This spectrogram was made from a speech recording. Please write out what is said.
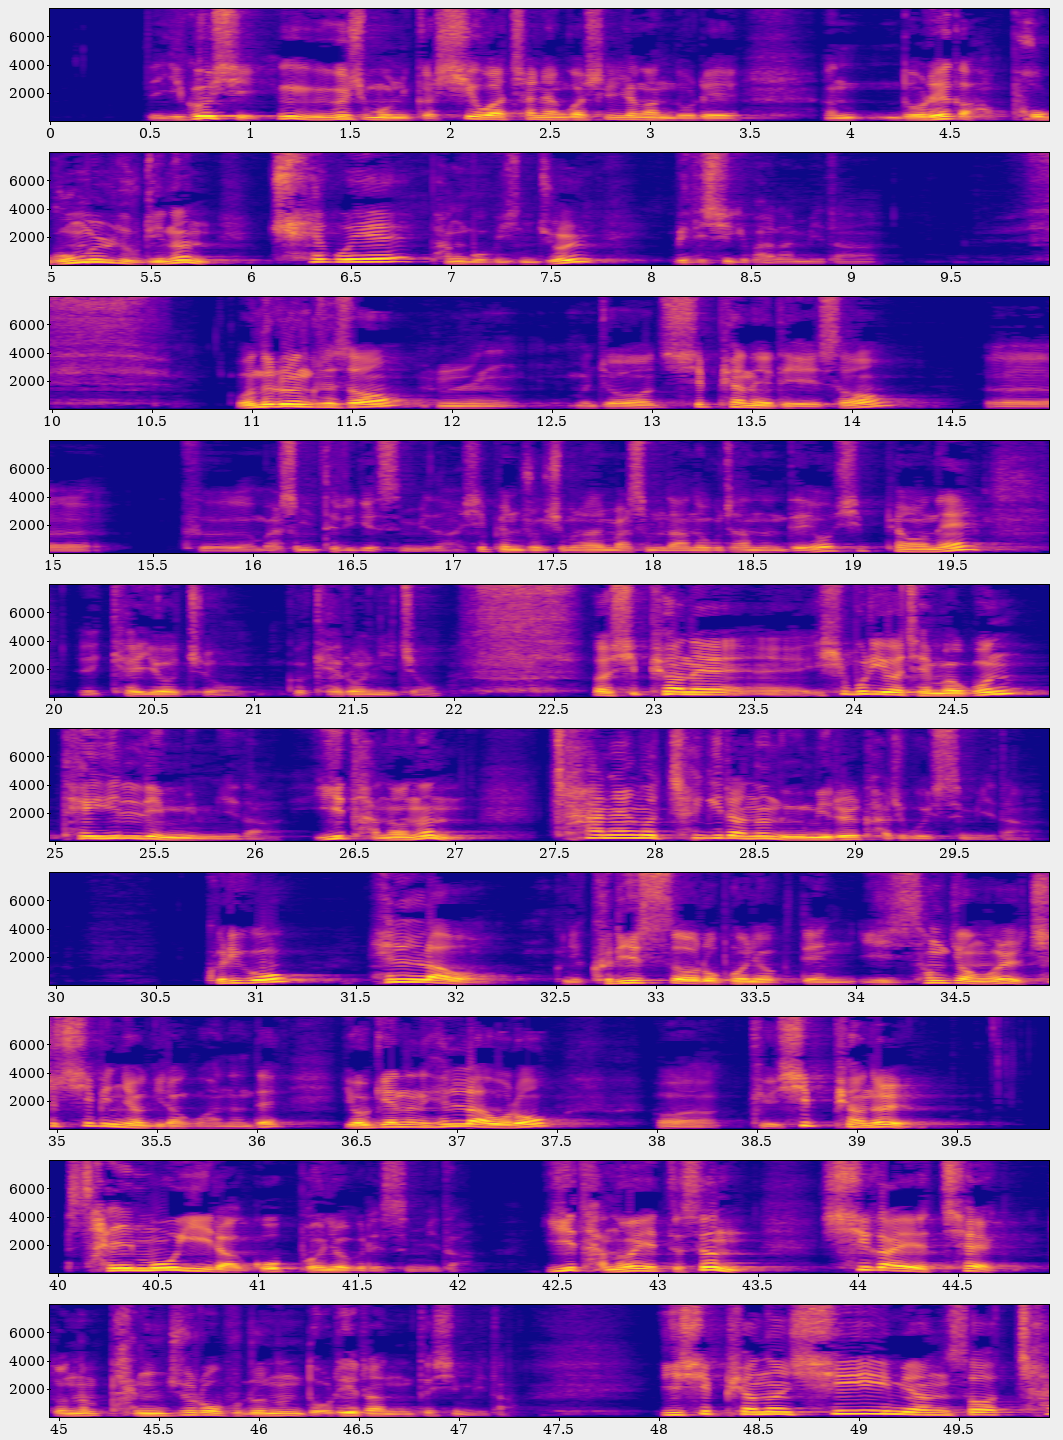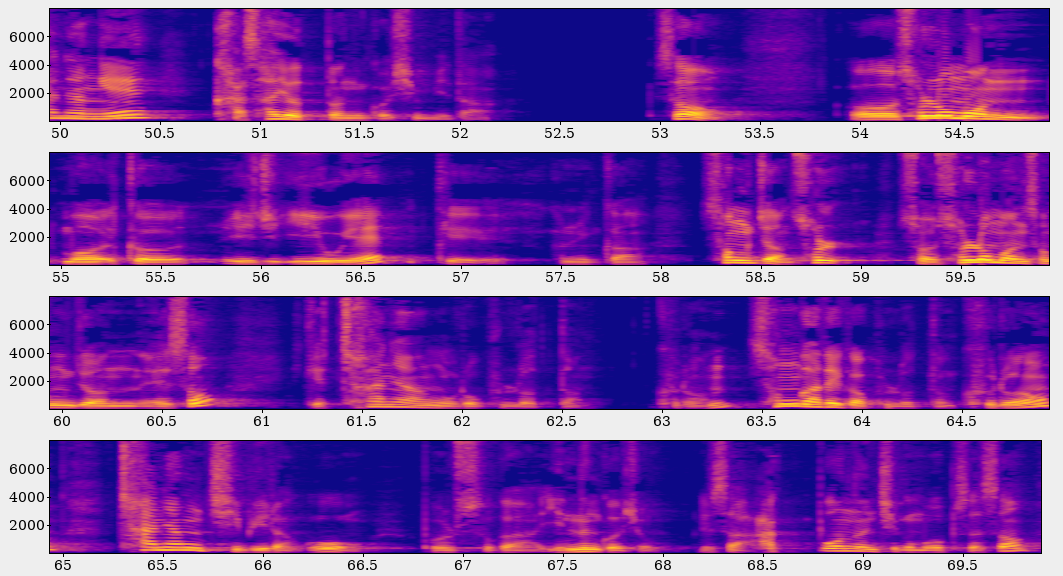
이것이, 이것이 뭡니까? 시와 찬양과 신령한 노래, 노래가 복음을 누리는 최고의 방법이신 줄 믿으시기 바랍니다. 오늘은 그래서, 음, 먼저 시편에 대해서, 어, 그 말씀을 드리겠습니다. 시편 중심으로 하는 말씀을 나누고자 하는데요. 시편의 개요죠. 그 개론이죠. 어, 시편의 히브리어 제목은 테힐림입니다. 이 단어는 찬양의 책이라는 의미를 가지고 있습니다. 그리고 헬라어, 그리스어로 번역된 이 성경을 70인역이라고 하는데 여기에는 헬라어로 어, 그 시편을 살모이라고 번역을 했습니다. 이 단어의 뜻은 시가의 책 또는 반주로 부르는 노래라는 뜻입니다. 이 시편은 시이면서 찬양의 가사였던 것입니다. 그래서 어, 솔로몬 뭐 그 이후에 그 그러니까 성전 솔, 솔로몬 성전에서 이렇게 찬양으로 불렀던 그런 성가대가 불렀던 그런 찬양집이라고 볼 수가 있는 거죠. 그래서 악보는 지금 없어서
